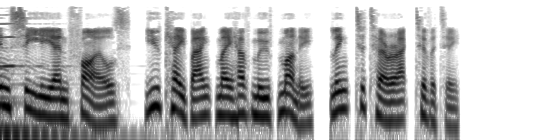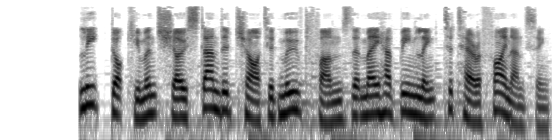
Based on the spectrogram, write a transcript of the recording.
FinCEN files, UK Bank may have moved money, linked to terror activity. Leaked documents show Standard Chartered moved funds that may have been linked to terror financing.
